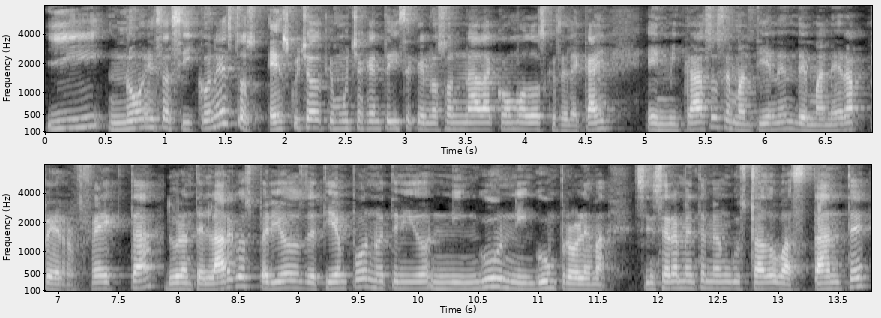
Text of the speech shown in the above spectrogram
Y no es así con estos. He escuchado que mucha gente dice que no son nada cómodos, que se le caen. En mi caso se mantienen de manera perfecta. Durante largos periodos de tiempo no he tenido ningún, ningún problema. Sinceramente me han gustado bastante.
